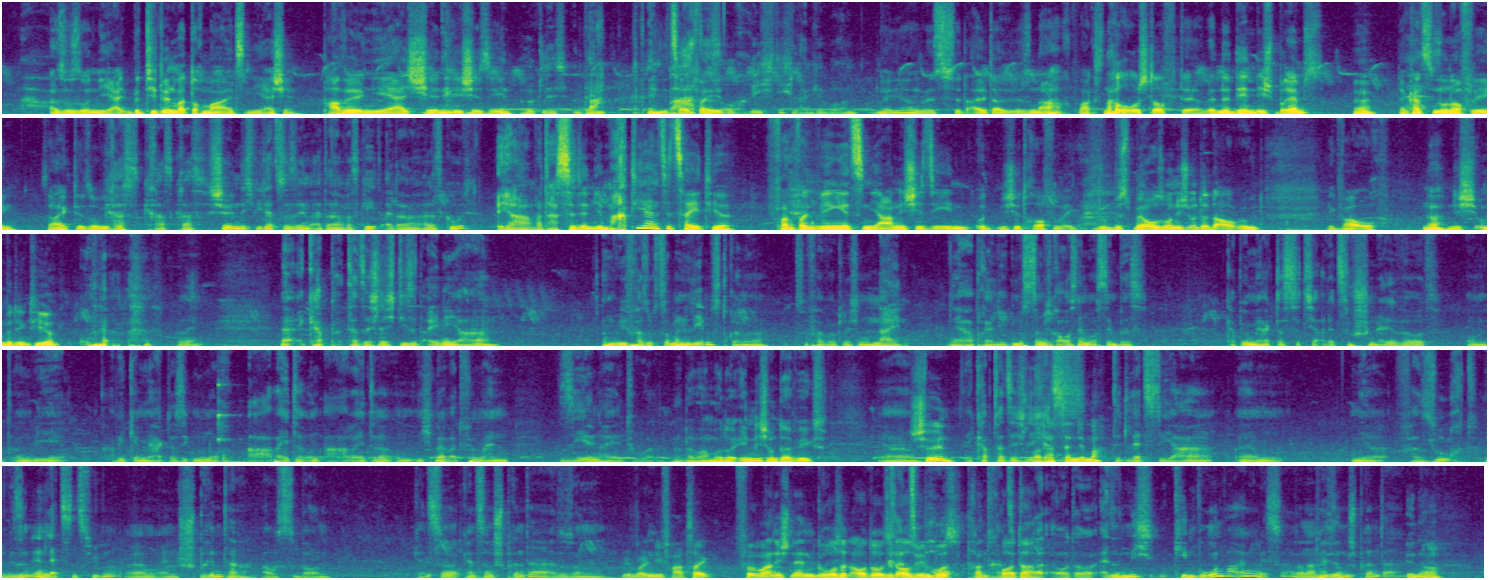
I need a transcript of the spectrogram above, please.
Also so ein Jahr, betiteln wir doch mal als ein Jährchen. Pavel, ein Jährchen, nicht gesehen. Wirklich. Und dein, wie dein die Zeit Bart ist vergeht. auch richtig lang geworden. Naja, das ist das Alter, das ist ein nachwachsender Rohstoff. Der, wenn du den nicht bremst, ja, dann kannst du nur noch pflegen. Sag ich dir so, wie das Krass, krass, krass. Schön, dich wiederzusehen, Alter. Was geht, Alter? Alles gut? Ja, was hast du denn gemacht die ganze Zeit hier? Von, von wegen jetzt ein Jahr nicht gesehen und nicht getroffen. Ich, du bist mir auch so nicht unter der Augen. Gut, ich war auch ne, nicht unbedingt hier. Na, ich hab tatsächlich dieses eine Jahr irgendwie versucht, so meine Lebensträume zu verwirklichen. Nein. Ja, Preili, ich musste mich rausnehmen aus dem Biss. Ich habe gemerkt, dass das hier alles zu schnell wird und irgendwie habe ich gemerkt, dass ich nur noch arbeite und arbeite und nicht mehr was für mein Seelenheil tue. Na, da waren wir doch ähnlich unterwegs. Ja, Schön. ich habe tatsächlich Was hast du denn gemacht? das letzte Jahr ähm, mir versucht, wir sind in den letzten Zügen, ähm, einen Sprinter auszubauen. Kennst du, kennst du einen Sprinter? Also so ein Wir wollen die Fahrzeugfirma nicht nennen. Großes Auto, sieht aus wie ein Bus. Transport- Transporter. Transportauto. Also nicht kein Wohnwagen, weißt du, sondern halt so ein Sprinter. Genau.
